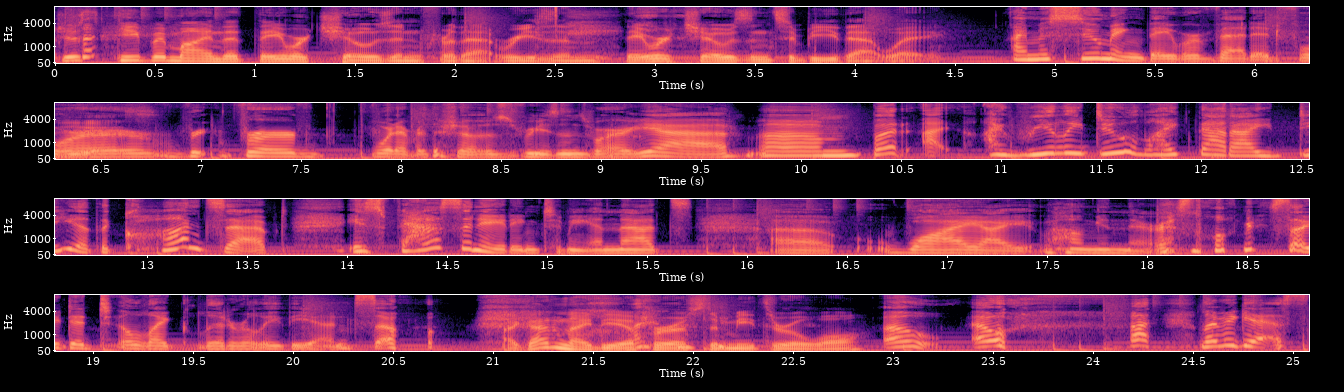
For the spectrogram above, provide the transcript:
Just keep in mind that they were chosen for that reason. They were chosen to be that way. I'm assuming they were vetted for Yes. for whatever the show's reasons were. Yeah, um, but I, I really do like that idea. The concept is fascinating to me, and that's uh, why I hung in there as long as I did till like literally the end. So, I got an idea for us to meet through a wall. oh, oh. Let me guess.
